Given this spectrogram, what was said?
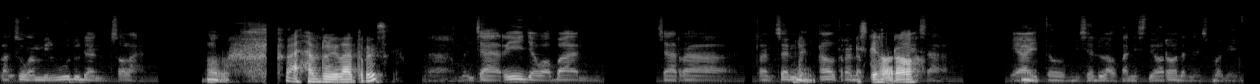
langsung ambil wudhu dan sholat. Oh, alhamdulillah terus Nah, mencari jawaban secara transendental terhadap Istihoroh. Yang Maha Esa. Ya, Hmm. itu bisa dilakukan istihoroh dan lain sebagainya.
